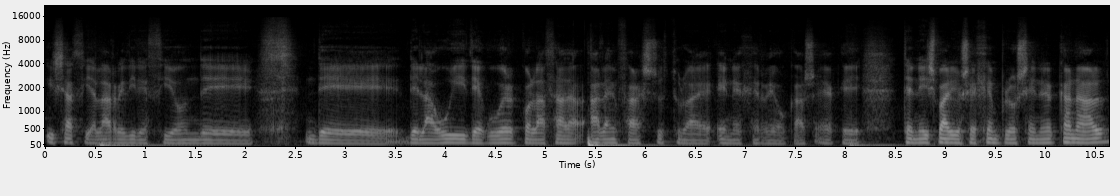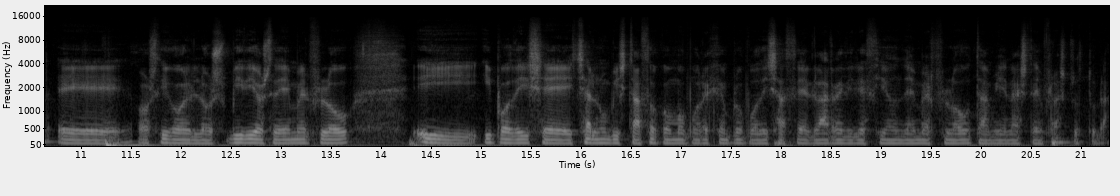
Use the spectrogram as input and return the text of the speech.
y se hacía la redirección de, de, de la UI de Google Colab a, la infraestructura NGROK. O sea que tenéis varios ejemplos en el canal. Eh, os digo en los vídeos de MLflow y, podéis eh, echarle un vistazo como por ejemplo podéis hacer la redirección de Merflow también a esta infraestructura.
